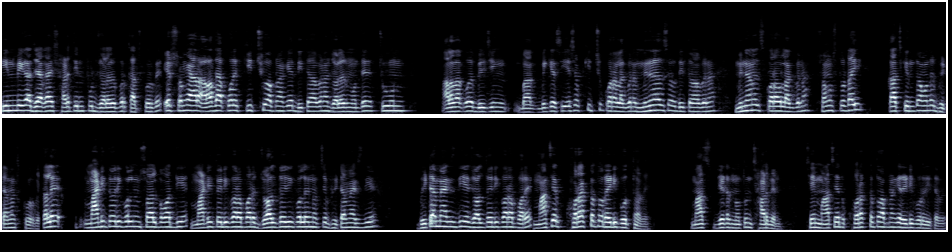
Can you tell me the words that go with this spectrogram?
তিন বিঘা জায়গায় সাড়ে তিন ফুট জলের উপর কাজ করবে। এর সঙ্গে আর আলাদা করে কিচ্ছু আপনাকে দিতে হবে না, জলের মধ্যে চুন আলাদা করে ব্লিচিং বা বিকেসি এসব কিচ্ছু করা লাগবে না। মিনারেলসও দিতে হবে না মিনারেলস করাও লাগবে না। সমস্তটাই কাজ কিন্তু আমাদের ভিটাম্যাক্স করবে। তাহলে মাটি তৈরি করলেন সয়েল পাওয়ার দিয়ে। মাটি তৈরি করার পরে জল তৈরি করলেন হচ্ছে ভিটাম্যাক্স দিয়ে। ভিটাম্যাক্স দিয়ে জল তৈরি করার পরে মাছের খোরাকটা তো রেডি করতে হবে। মাছ যেটা নতুন ছাড়বেন, সেই মাছের খোরাকটা তো আপনাকে রেডি করে দিতে হবে।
